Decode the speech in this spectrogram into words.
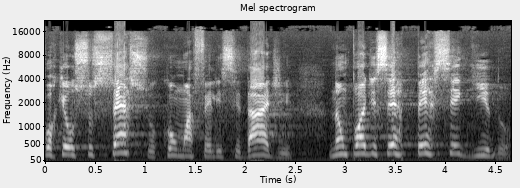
Porque o sucesso, como a felicidade, não pode ser perseguido,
